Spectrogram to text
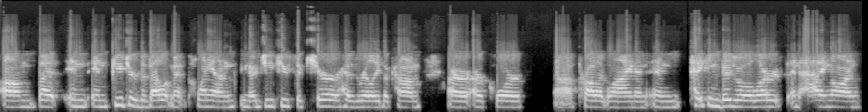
Um, but in, in future development plans, you know, G2 Secure has really become our, our core uh, product line and, and taking visual alerts and adding on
